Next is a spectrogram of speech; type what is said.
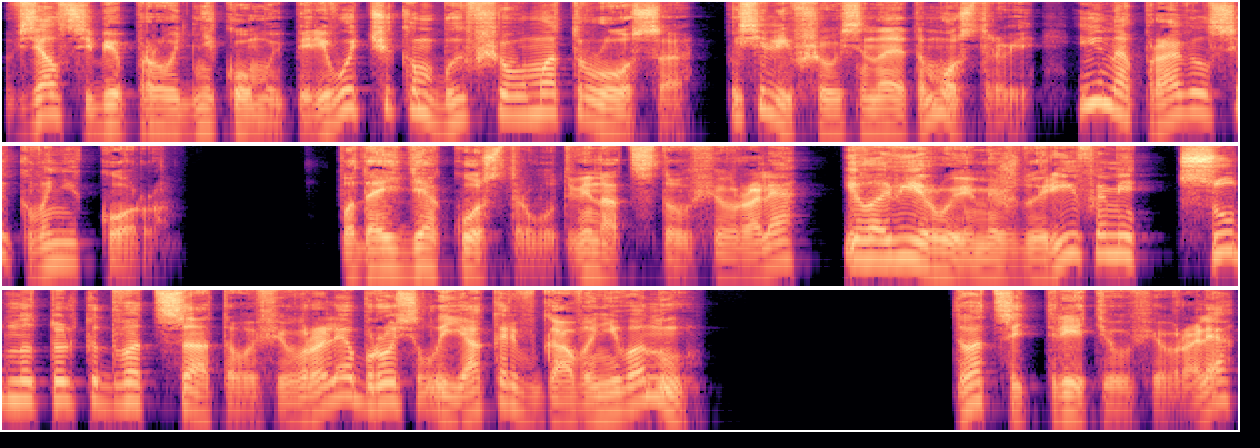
взял себе проводником и переводчиком бывшего матроса, поселившегося на этом острове, и направился к Ваникору. Подойдя к острову 12 февраля и лавируя между рифами, судно только 20 февраля бросило якорь в гавани Вану. 23 февраля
